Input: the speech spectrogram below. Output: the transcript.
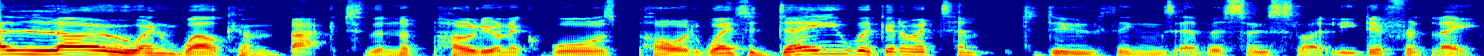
Hello and welcome back to the Napoleonic Wars pod, where today we're going to attempt to do things ever so slightly differently.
